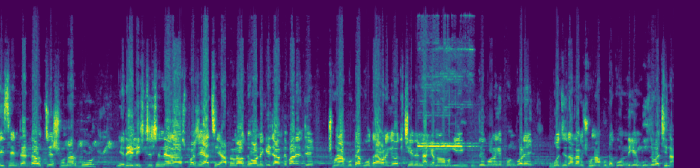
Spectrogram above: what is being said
এই সেন্টারটা হচ্ছে সোনারপুর রেল স্টেশনের আশপাশে আছে। আপনারা হয়তো অনেকে জানতে পারেন যে সোনারপুরটা কোথায়? অনেকে হয়তো চেনে না কেন আমাকে ইউটিউব থেকে অনেকে ফোন করে, বলছে, দাদা, আমি সোনাপুরটা কোন দিকে আমি বুঝতে পারছি না?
